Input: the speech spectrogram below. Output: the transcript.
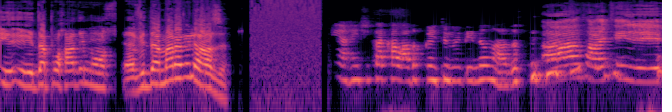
e, e dar porrada em monstro. A vida é maravilhosa. A gente tá calado porque a gente não entendeu nada. Ah, tá, entendi.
